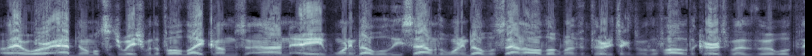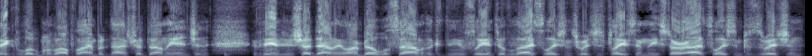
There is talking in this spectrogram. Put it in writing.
or abnormal situation when the fault light comes on, a warning bell will be sound. The warning bell will sound all locomotives in 30 seconds will follow the curves. Will take the locomotive offline, but not shut down the engine. If the engine shut down, the alarm bell will sound continuously until the isolation switch is placed in the start isolation position.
